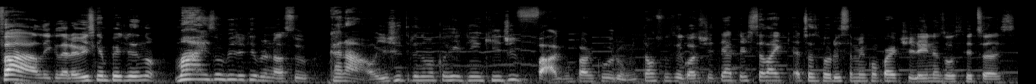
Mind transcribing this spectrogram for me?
Fala aí galera, eu estou perdendo mais um vídeo aqui pro nosso canal E a gente trazendo uma corridinha aqui de Fag, um Parkour 1 Então se você gosta de GTA, deixa seu like, é seus favoritos também compartilha aí nas outras redes sociais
